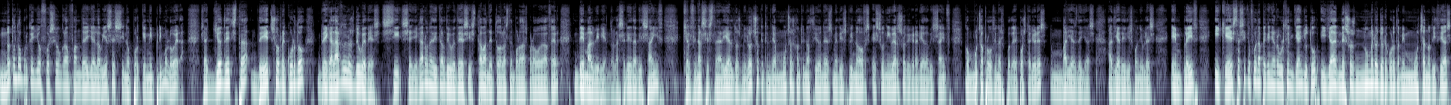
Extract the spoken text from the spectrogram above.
no tanto porque yo fuese un gran fan de ella y la viese, sino porque mi primo lo era. O sea, yo de esta, de hecho recuerdo regalarle los DVDs, si se llegaron a editar DVDs y estaban de todas las temporadas por de hacer, de Malviviendo, la serie de David Sainz, que al final se estrenaría el 2008, que tendría muchas continuaciones, medio spin-offs, ese universo que crearía David Sainz con muchas producciones posteriores, varias de ellas a día de hoy disponibles en Play y que esta sí que fue una pequeña revolución ya en YouTube y ya en esos números yo recuerdo también muchas noticias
